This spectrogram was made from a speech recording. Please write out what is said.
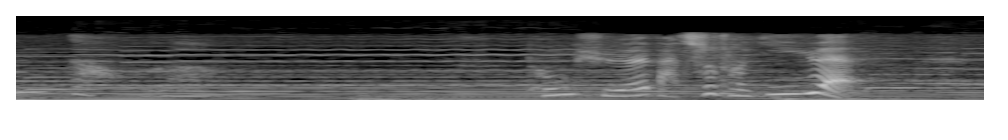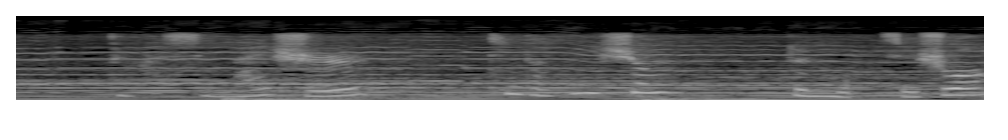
晕倒了同学把他送到医院，等他醒来时，听到医生对母亲说：“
